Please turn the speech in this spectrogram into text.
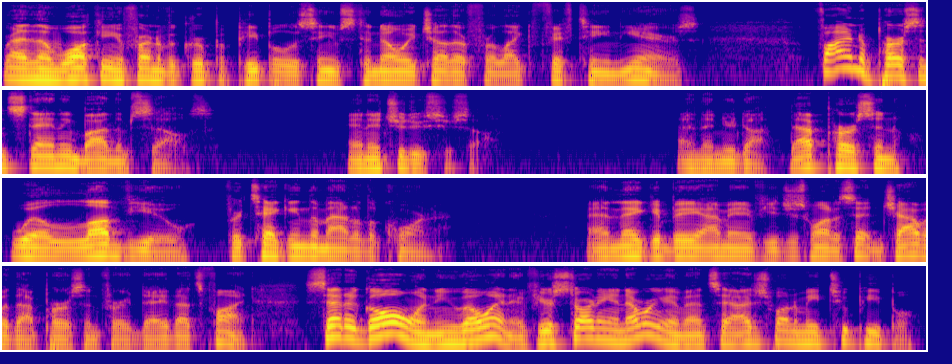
rather than walking in front of a group of people who seems to know each other for like 15 years, find a person standing by themselves and introduce yourself. And then you're done. That person will love you for taking them out of the corner. And they could be, I mean, if you just want to sit and chat with that person for a day, that's fine. Set a goal when you go in. If you're starting a networking event, say, I just want to meet two people.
